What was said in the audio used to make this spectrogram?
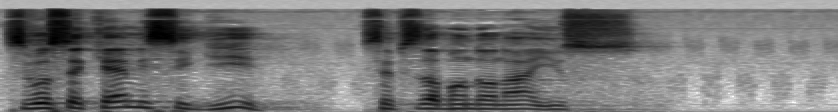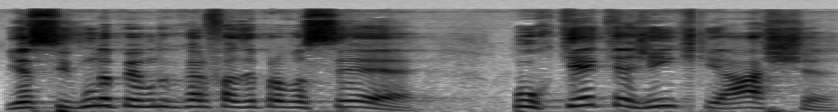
Se você quer me seguir, você precisa abandonar isso. E a segunda pergunta que eu quero fazer para você é: por que, que a gente acha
